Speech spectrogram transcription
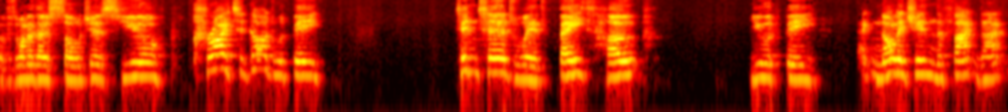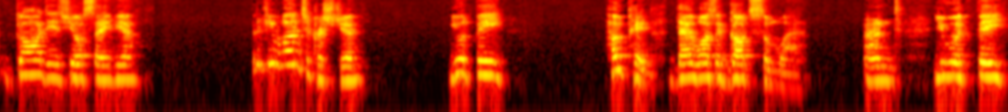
if it was one of those soldiers, your cry to God would be tinted with faith, hope. You would be acknowledging the fact that God is your Savior. But if you weren't a Christian, you would be hoping there was a God somewhere. And you would be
